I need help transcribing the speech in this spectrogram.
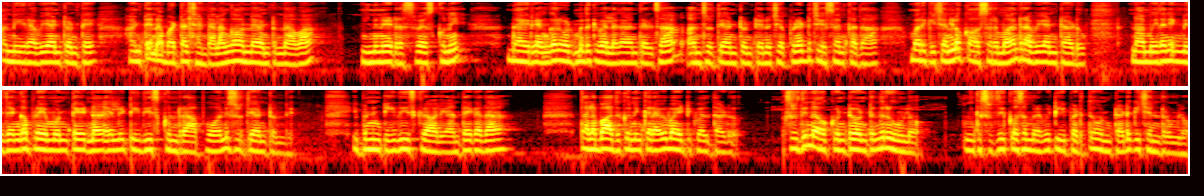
అని రవి అంటుంటే అంటే నా బట్టలు చండాలంగా ఉన్నాయి అంటున్నావా? నేనే డ్రెస్ వేసుకుని ధైర్యంగా రోడ్డు మీదకి వెళ్ళగానని తెలుసా? అని శృతి అంటుంటే నువ్వు చెప్పినట్టు చేశాను కదా మరి కిచెన్లోకి అవసరమా? అని రవి అంటాడు. నా మీద నీకు నిజంగా ప్రేమ ఉంటే నా వెళ్ళి టీ తీసుకుని రాపో? అని శృతి అంటుంది. ఇప్పుడు నేను టీ తీసుకురావాలి అంతే కదా? తల బాదుకుని ఇంకా రవి బయటికి వెళ్తాడు. శృతి నవ్వుకుంటూ ఉంటుంది రూమ్లో. ఇంకా శృతి కోసం రవి టీ పెడుతూ ఉంటాడు కిచెన్ రూమ్లో.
